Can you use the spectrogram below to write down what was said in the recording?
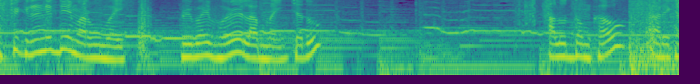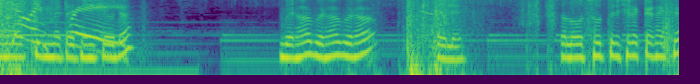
ওকে গ্রেনেড দিয়ে মারবো ভাই। রিভাইভ হয়ে লাভ নাই জাদু। আলুর দম খাও। আর এখানে Killing teammate I think spree! ওটা? বের হ বের হ বের হ এলে চলো ছত্রিশের একটা খাইছে।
